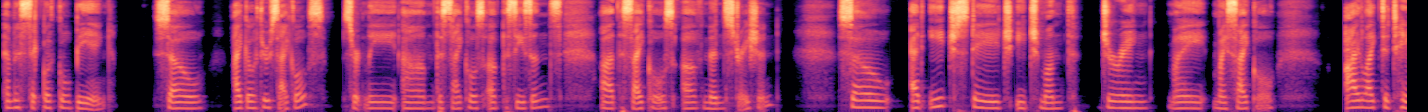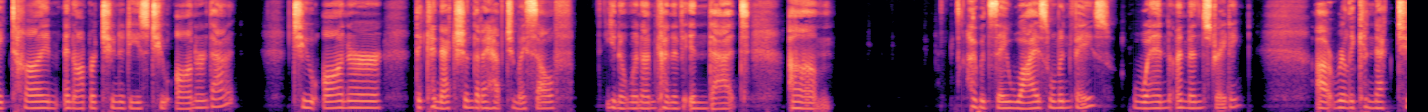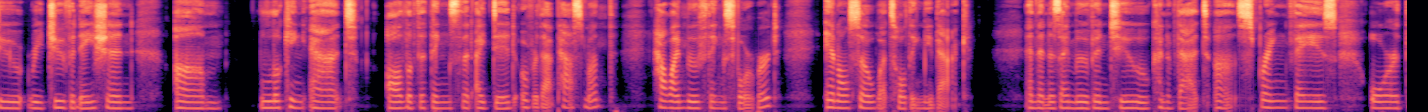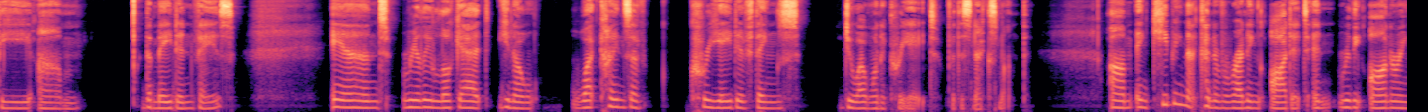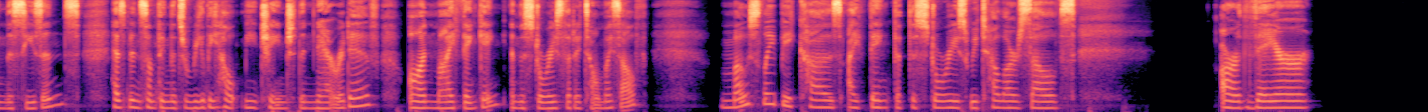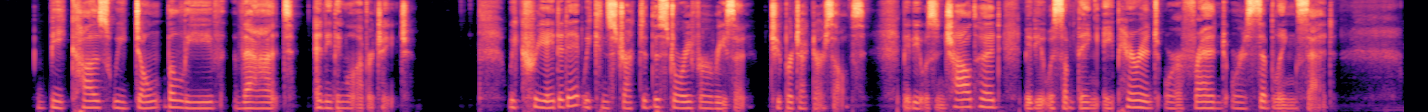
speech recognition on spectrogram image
am a cyclical being. So I go through cycles, certainly um, the cycles of the seasons, uh, the cycles of menstruation. So at each stage, each month during my my cycle, I like to take time and opportunities to honor that, to honor the connection that I have to myself. You know, when I'm kind of in that, um, I would say wise woman phase when I'm menstruating, uh, really connect to rejuvenation, um, looking at all of the things that I did over that past month, how I move things forward, and also what's holding me back. And then as I move into kind of that uh, spring phase or the um, the maiden phase, and really look at you know what kinds of creative things do I want to create for this next month? Um, and keeping that kind of running audit and really honoring the seasons has been something that's really helped me change the narrative on my thinking and the stories that I tell myself. Mostly because I think that the stories we tell ourselves are there because we don't believe that anything will ever change. We created it, we constructed the story for a reason to protect ourselves. Maybe it was in childhood, maybe it was something a parent or a friend or a sibling said.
